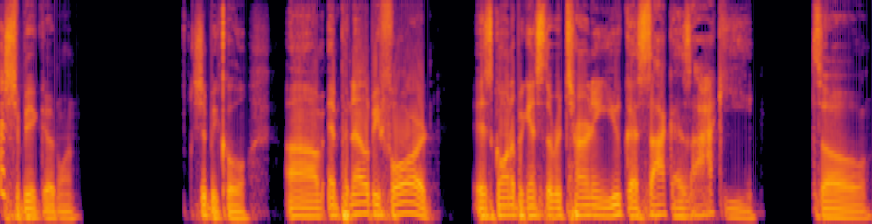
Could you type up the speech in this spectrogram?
That should be a good one. Should be cool. Um, and Penelope Ford is going up against the returning Yuka Sakazaki. So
